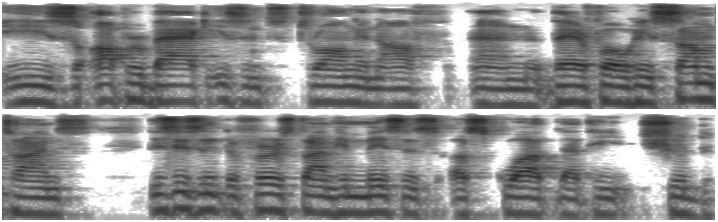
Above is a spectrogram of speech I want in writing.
his upper back isn't strong enough, and therefore he sometimes this isn't the first time he misses a squat that he should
